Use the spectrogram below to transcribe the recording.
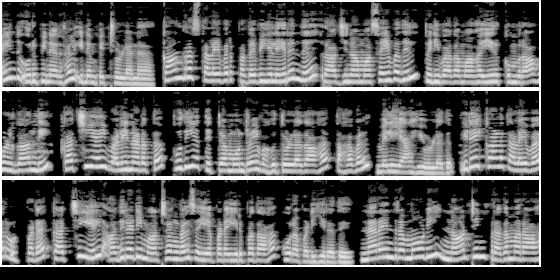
ஐந்து உறுப்பினர்கள் இடம்பெற்றுள்ளனர் காங்கிரஸ் தலைவர் பதவியில் இருந்து ராஜினாமா செய்வதில் பிடிவாதமாக இருக்கும் ராகுல் காந்தி கட்சியை வழிநடத்த புதிய திட்டம் ஒன்றை வகுத்துள்ளதாக தகவல் வெளியாகியுள்ளது. இடைக்கால தலைவர் உட்பட கட்சியில் அதிரடி மாற்றங்கள் செய்யப்பட இருப்பதாக கூறப்படுகிறது. நரேந்திர மோடி நாட்டின் பிரதமராக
